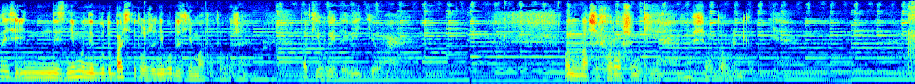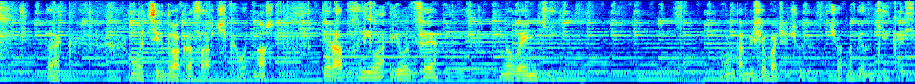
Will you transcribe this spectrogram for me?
Ну, якщо не зніму, не буду бачити, то вже не буду знімати, то вже так і вийде відео. Вон наші хорошенькі. Ну все, добренько тоді. Так, от цих два красавчика. От наш пірат зліва і оце новенький. Вон там ще бачу чудо. Чорно-біленький якийсь.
